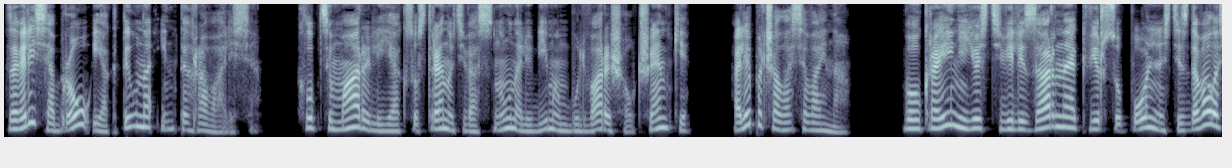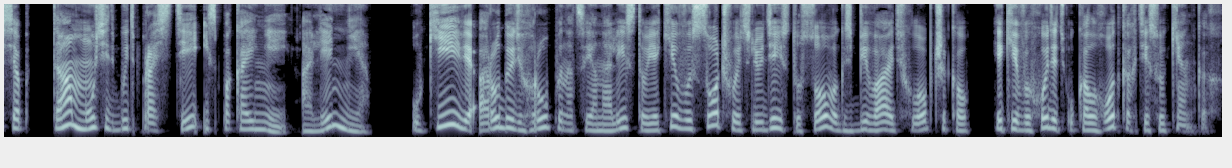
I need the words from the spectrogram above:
завялі сяброў і актыўна інтэграваліся. Хлопцы марылі, як сустрэнуць вясну на любімым бульвары шаўчэнкі, але пачалася вайна. Ва ўкраіне ёсць велізарная квір-супольнасць і здавалася б, там мусіць быць прасцей і спакайней, але не. У Киеве арудуюць групы нацыяналістаў, якія высочваюць людзей з тусовак, збіваюць хлопчыкаў, якія выходзяць у калготках ці сукенках.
